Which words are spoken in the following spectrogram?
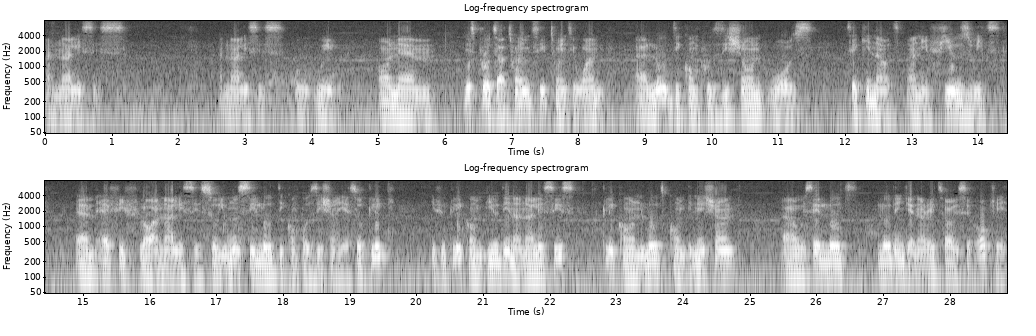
analysis. Analysis. We on um, this Prota 2021 uh, load decomposition was taken out and infused with um, FE floor analysis so you won't see load decomposition here. So click if you click on building analysis click on load combination uh, we say load loading generator you say okay.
